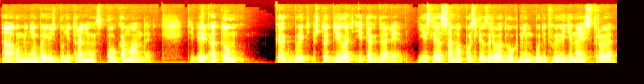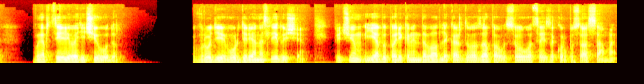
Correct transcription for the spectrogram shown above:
а у меня, боюсь, будет раненых с полкоманды. Теперь о том, как быть, что делать и так далее. Если Осама после взрыва двух мин будет выведена из строя, вы обстреливаете Чиоду. Вроде в ордере она следующая. Причем я бы порекомендовал для каждого залпа высовываться из-за корпуса Осамы,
